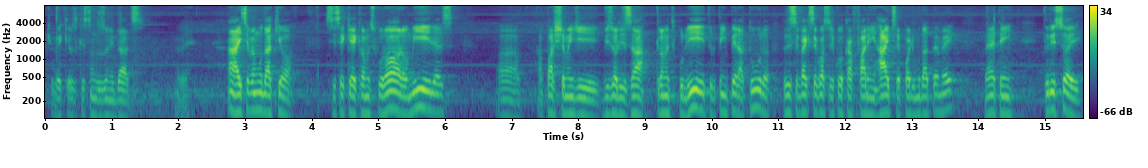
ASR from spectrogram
deixa eu ver aqui a questão das unidades. Ah, aí você vai mudar aqui, ó, se você quer km por hora ou milhas, a, a parte também de visualizar quilômetro por litro, temperatura. Às vezes você vai que você gosta de colocar Fahrenheit, você pode mudar também, né? Tem tudo isso aí.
